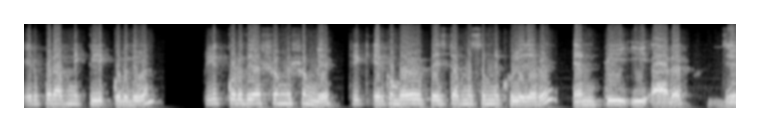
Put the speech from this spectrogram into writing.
এরপর আপনি ক্লিক করে দেবেন। ক্লিক করে দেওয়ার সঙ্গে সঙ্গে ঠিক এরকম ভাবে পেজটা আপনার সামনে খুলে যাবে এনপিইআরএফ যে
